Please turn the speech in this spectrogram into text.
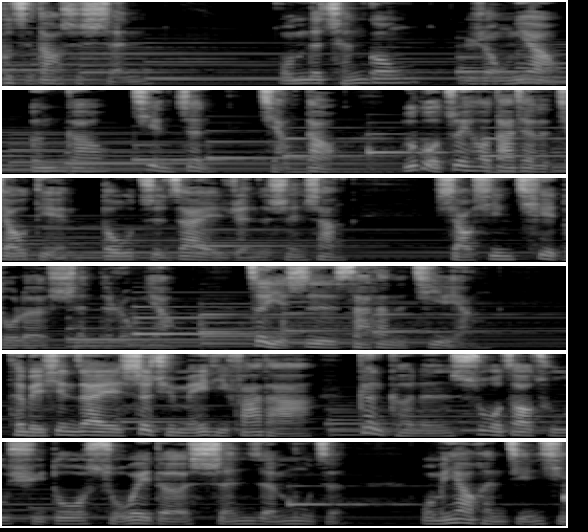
不知道是神。我们的成功、荣耀。恩高见证讲道，如果最后大家的焦点都只在人的身上，小心窃夺了神的荣耀，这也是撒旦的伎俩。特别现在社群媒体发达，更可能塑造出许多所谓的神人牧者。我们要很警醒。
